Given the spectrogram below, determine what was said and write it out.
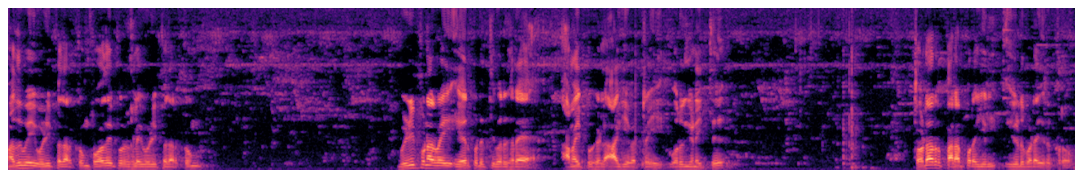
மதுவை ஒழிப்பதற்கும் போதைப்பொருட்களை ஒழிப்பதற்கும் விழிப்புணர்வை ஏற்படுத்தி வருகிற அமைப்புகள் ஆகியவற்றை ஒருங்கிணைத்து தொடர் பரப்புரையில் ஈடுபட இருக்கிறோம்.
